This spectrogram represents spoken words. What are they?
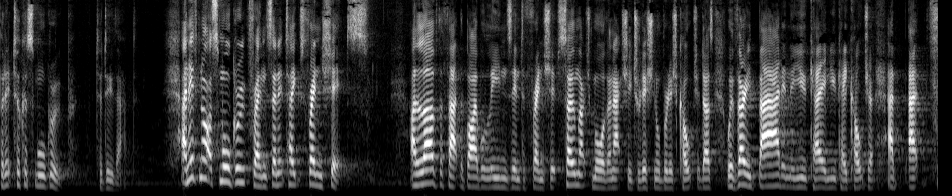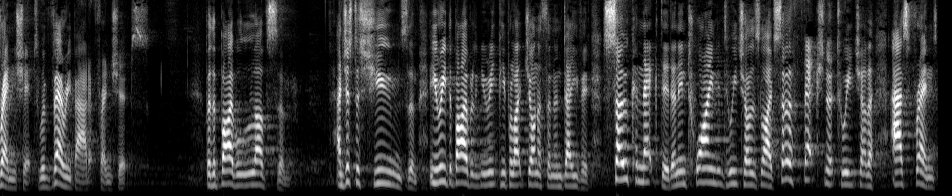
But it took a small group to do that. And if not a small group, friends, then it takes friendships. I love the fact the Bible leans into friendships so much more than actually traditional British culture does. We're very bad in the UK and UK culture at, at friendships. We're very bad at friendships. But the Bible loves them and just assumes them. You read the Bible and you meet people like Jonathan and David, so connected and entwined into each other's lives, so affectionate to each other as friends,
